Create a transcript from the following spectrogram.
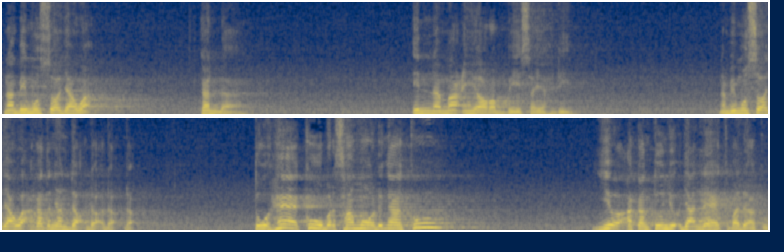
Nabi Musa jawab, "Kalla. Inna ma'iya rabbi sayahdin." Nabi Musa jawab katanya tak tak tak tak. Tuhanku bersama dengan aku ia akan tunjuk jalan kepada aku.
